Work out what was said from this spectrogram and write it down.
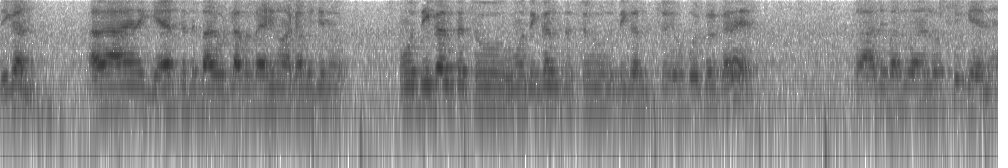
દિગંત. હવે આ એને ઘેર છે તે બાર ઓટલા પર બેસીને આખા બીજી હું દિગંત છું હું દિગંત છું દિગંત છું એવું બોલ બોલ કરે? તો આજુબાજુ વાળા લોકો શું કહે ને?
